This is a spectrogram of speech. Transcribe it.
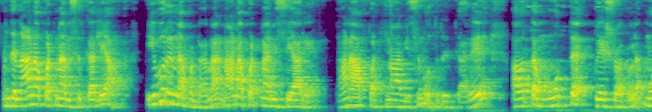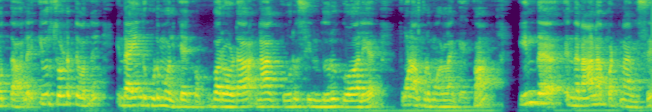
இந்த நானா பட்னாவிஸ் இருக்கார் இல்லையா? இவர் என்ன பண்ணுறாருன்னா நானா பட்னாவிஸ் யார்? நானா பட்னாவிஸ்னு ஒருத்தர் இருக்காரு. அவர் தான் மூத்த பேஷ்வாக்களில் மூத்த ஆள். இவர் சொல்கிறது வந்து இந்த ஐந்து குடும்பங்கள் கேட்கும். பரோடா நாக்பூர் சிந்தூர் குவாலியர் பூனா குடும்பங்கள்லாம் கேட்கும். இந்த இந்த நானா பட்னாவிஸ்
